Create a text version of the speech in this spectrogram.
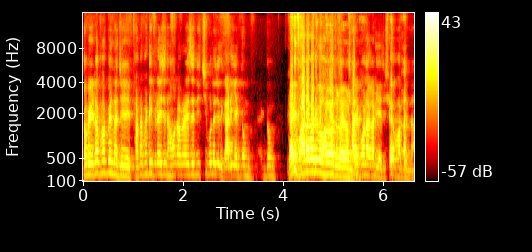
তবে এটা ভাববেন না যে ফাটাফাটি প্রাইসে ধামাকা প্রাইসে দিচ্ছি বলে যদি গাড়ি একদম একদম গাড়ি ফাটাফাটি বা ভাঙা চলে ছাই পড়া গাড়ি আছে সেটা ভাববেন না।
